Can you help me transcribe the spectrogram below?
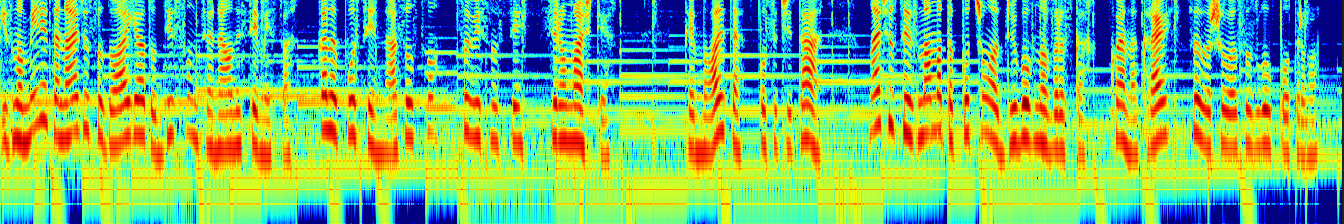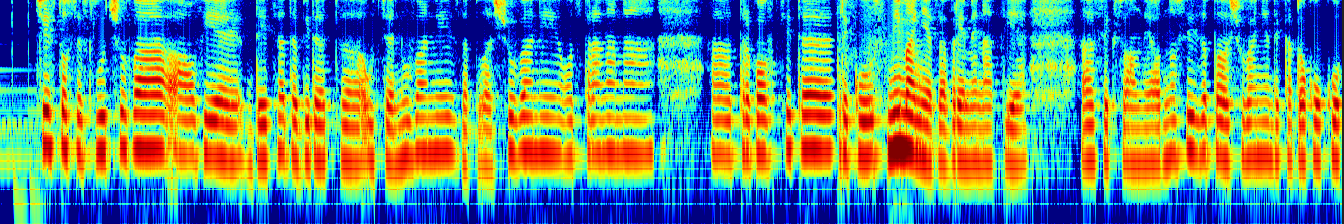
измамените најчесто доаѓаат од дисфункционални семејства, каде постои насилство, зависности, сиромаштија. Кај младите, посечи таа, најчесто измамата почнува од љубовна врска, која на крај завршува со злоупотреба. Често се случува овие деца да бидат уценувани, заплашувани од страна на трговците преку снимање за време на тие сексуални односи и заплашување дека доколку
